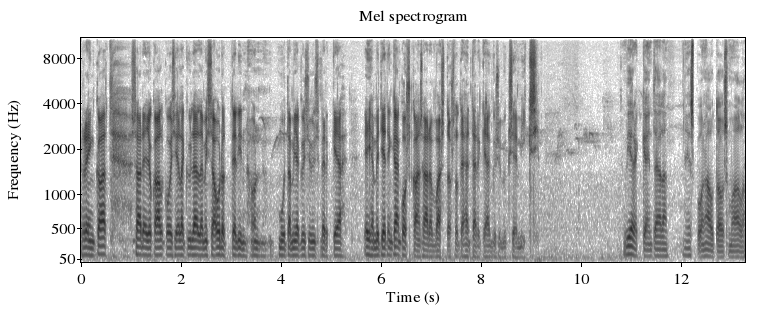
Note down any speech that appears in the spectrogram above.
Renkaat, sade, joka alkoi siellä kylällä, missä odottelin, on muutamia kysymysmerkkejä. Eihän me tietenkään koskaan saada vastausta tähän tärkeään kysymykseen, miksi. Vierekkäin täällä Espoon hautausmaalla,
